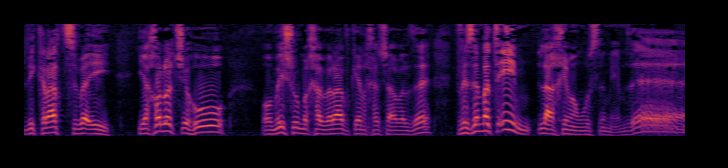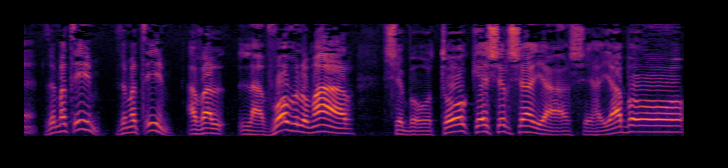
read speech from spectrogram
לקראת צבאי. יכול להיות שהוא או מישהו מחבריו כן חשב על זה, וזה מתאים לאחים המוסלמים. זה, זה מתאים, זה מתאים. אבל לבוא ולומר שבאותו קשר שהיה, שהיה בו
